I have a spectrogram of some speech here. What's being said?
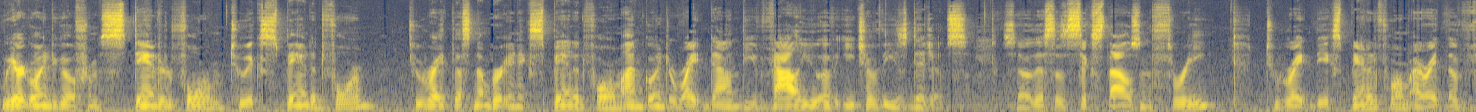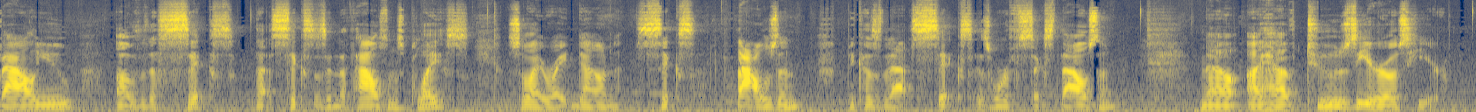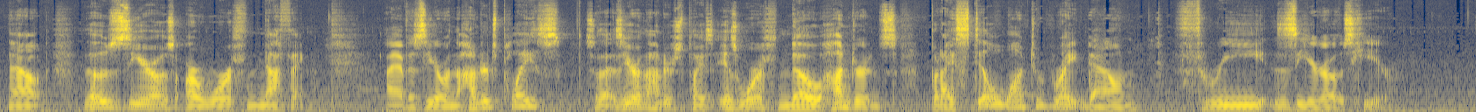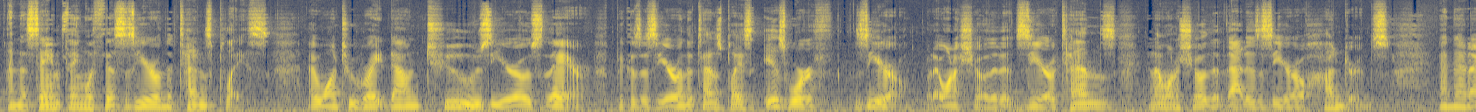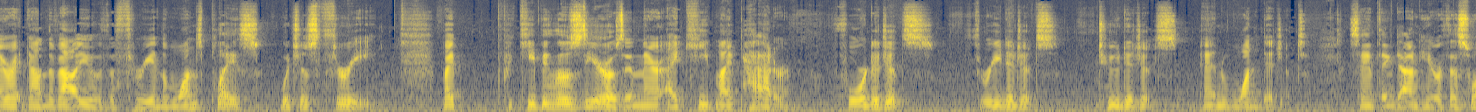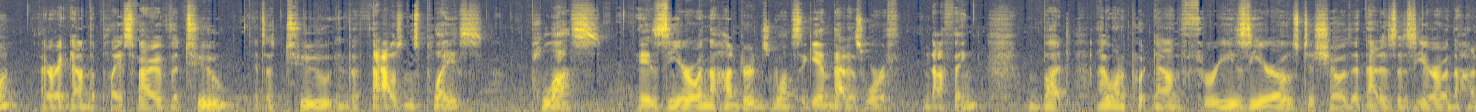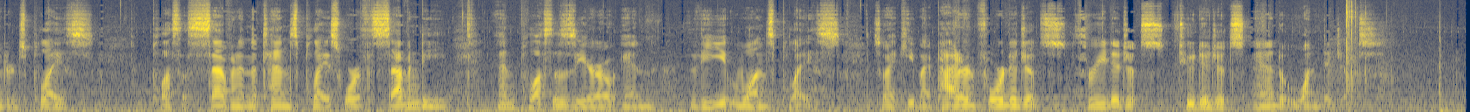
We are going to go from standard form to expanded form. To write this number in expanded form, I'm going to write down the value of each of these digits. So this is 6003. To write the expanded form, I write the value of the 6. That 6 is in the thousands place. So I write down 6,000 because that 6 is worth 6,000. Now I have two zeros here. Now those zeros are worth nothing. I have a zero in the hundreds place, so that zero in the hundreds place is worth no hundreds, but I still want to write down three zeros here. And the same thing with this zero in the tens place. I want to write down two zeros there because a zero in the tens place is worth 0. But I want to show that it's zero tens and I want to show that that is 0 hundreds. And then I write down the value of the 3 in the ones place, which is 3. By keeping those zeros in there, I keep my pattern. Four digits, three digits, two digits, and one digit. Same thing down here with this one. I write down the place value of the 2. It's a 2 in the thousands place, plus a 0 in the hundreds. Once again, that is worth nothing, but I want to put down three zeros to show that that is a 0 in the hundreds place, plus a 7 in the tens place worth 70, and plus a 0 in the ones place. So I keep my pattern four digits, three digits, two digits, and one digit.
